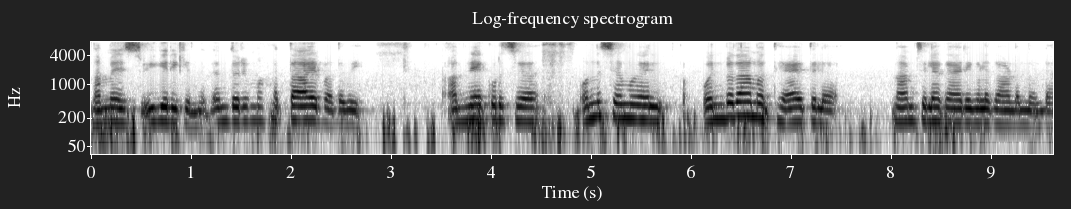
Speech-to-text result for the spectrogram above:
നമ്മെ സ്വീകരിക്കുന്നത്. എന്തൊരു മഹത്തായ പദവി. അതിനെക്കുറിച്ച് ഒന്ന് ശമുവൽ ഒൻപതാം അധ്യായത്തിൽ നാം ചില കാര്യങ്ങൾ കാണുന്നുണ്ട്.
